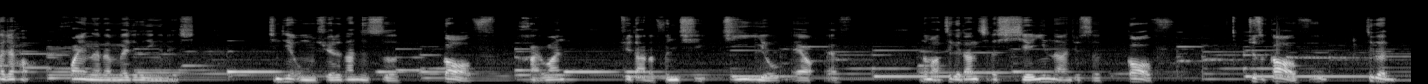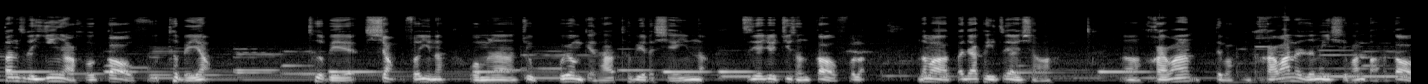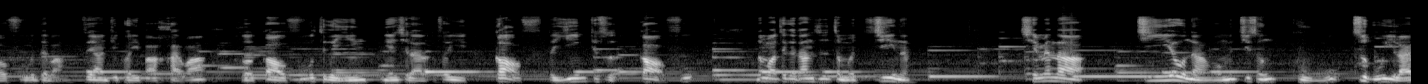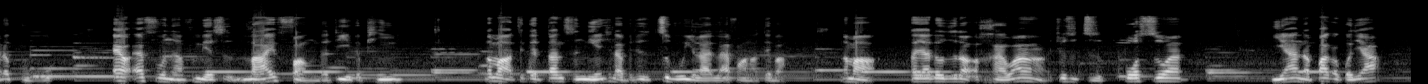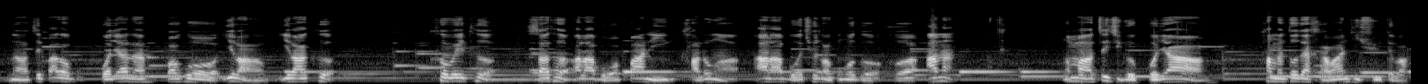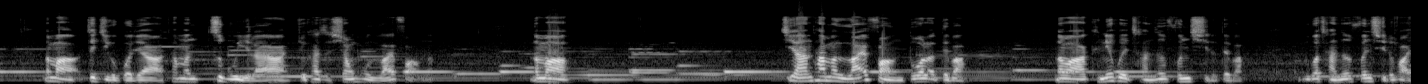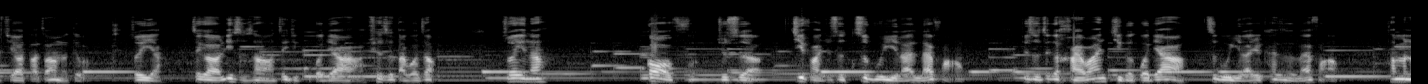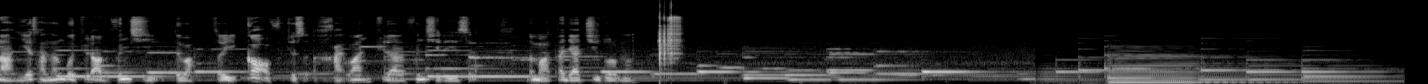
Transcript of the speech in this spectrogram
大家好，欢迎来到 Magic 英语练习。今天我们学的单词是 golf 海湾，巨大的分歧 G U L F。那么这个单词的谐音呢，就是 Golf，就是高尔夫。这个单词的音啊和高尔夫特别样，特别像，所以呢，我们呢就不用给它特别的谐音了，直接就记成高尔夫了。那么大家可以这样想啊。嗯，海湾对吧？海湾的人民喜欢打高尔夫，对吧？这样就可以把海湾和高尔夫这个音连起来了。所以 golf 的音就是高尔夫。那么这个单词怎么记呢？前面的肌肉呢，我们记成古，自古以来的古。lf 呢，分别是来访的第一个拼音。那么这个单词连起来不就是自古以来来访了，对吧？那么大家都知道，海湾啊，就是指波斯湾。沿岸的八个国家，那这八个国家呢，包括伊朗、伊拉克、科威特、沙特阿拉伯、巴林、卡顿尔、阿拉伯酋长共和国和阿曼。那么这几个国家啊，他们都在海湾地区，对吧？那么这几个国家啊，他们自古以来啊就开始相互来访了。那么既然他们来访多了，对吧？那么肯定会产生分歧的，对吧？如果产生分歧的话，就要打仗了，对吧？所以啊，这个历史上这几个国家啊，确实打过仗。所以呢，Golf 就是技法，就是自古以来来访，就是这个海湾几个国家啊，自古以来就开始来访，他们呢也产生过巨大的分歧，对吧？所以 Golf 就是海湾巨大的分歧的意思了。那么大家记住了吗？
